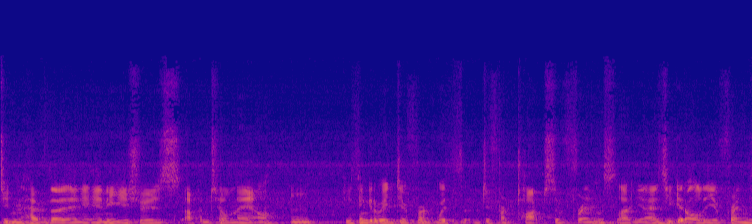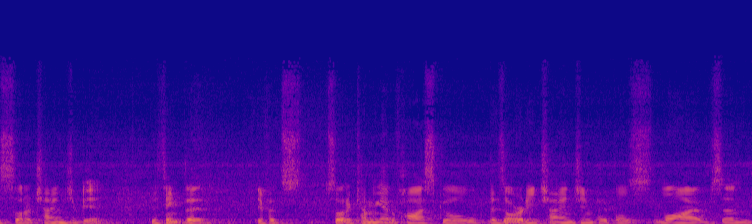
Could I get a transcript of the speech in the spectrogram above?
didn't have the, any, any issues up until now, Mm. Do you think it'll be different with different types of friends? Like, you know, as you get older, your friends sort of change a bit. Do you think that if it's sort of coming out of high school, there's already change in people's lives and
